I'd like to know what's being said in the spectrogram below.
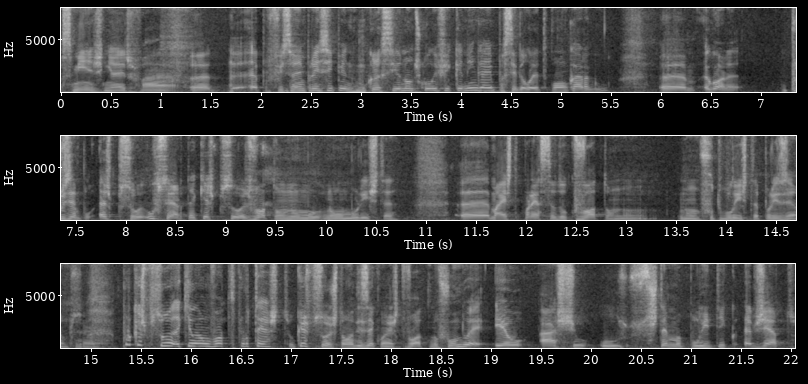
semi-engenheiros, vá. Uh, a profissão, em princípio, em democracia, não desqualifica ninguém para ser eleito para um cargo. Uh, agora, por exemplo, as pessoas, o certo é que as pessoas votam num, num humorista uh, mais depressa do que votam num, num futebolista, por exemplo. Porque as pessoas, aquilo é um voto de protesto. O que as pessoas estão a dizer com este voto, no fundo, é eu acho o sistema político abjeto.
